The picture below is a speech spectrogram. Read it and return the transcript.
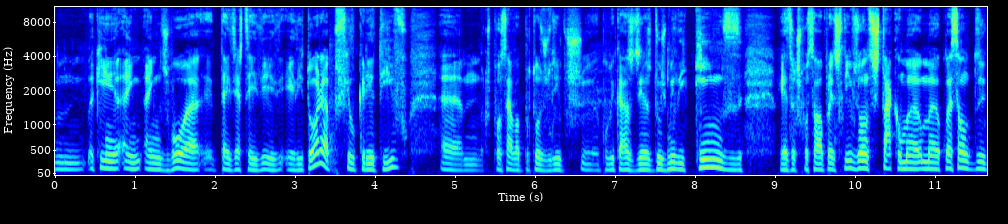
um, aqui em, em, Lisboa, tens esta editora, Perfil Criativo, um, responsável por todos os livros publicados desde 2015, és responsável por esses livros, onde se destaca uma, uma coleção de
